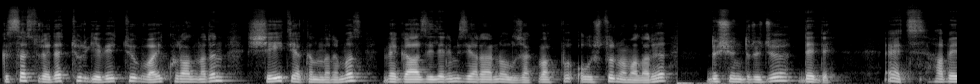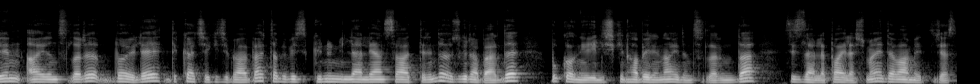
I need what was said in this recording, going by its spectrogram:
kısa sürede TÜRGEV'i, TÜGVA'yı kuranların şehit yakınlarımız ve gazilerimiz yararına olacak vakfı oluşturmamaları düşündürücü dedi. Evet haberin ayrıntıları böyle dikkat çekici bir haber. Tabi biz günün ilerleyen saatlerinde Özgür Haber'de bu konuya ilişkin haberin ayrıntılarını da sizlerle paylaşmaya devam edeceğiz.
